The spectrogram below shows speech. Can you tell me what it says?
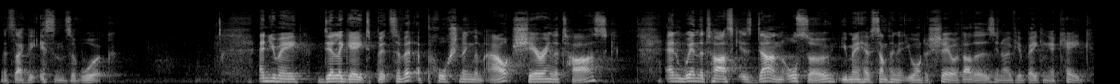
It's like the essence of work. And you may delegate bits of it, apportioning them out, sharing the task. And when the task is done, also, you may have something that you want to share with others, you know, if you're baking a cake.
